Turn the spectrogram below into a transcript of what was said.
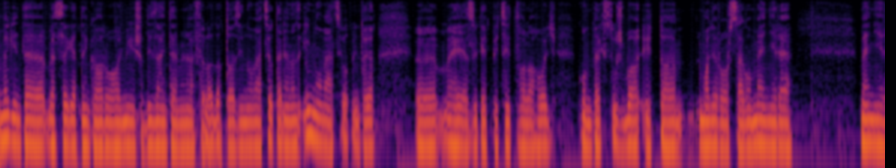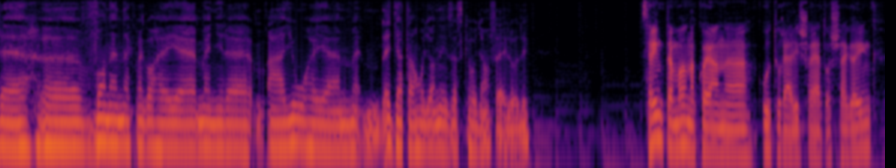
megint beszélgetnénk arról, hogy mi is a design terminál feladata az innováció terén. Az innovációt, mint olyat helyezzük egy picit valahogy kontextusba. Itt a Magyarországon mennyire mennyire van ennek meg a helye, mennyire áll jó helyen, egyáltalán hogyan néz ez ki, hogyan fejlődik? Szerintem vannak olyan kulturális sajátosságaink,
